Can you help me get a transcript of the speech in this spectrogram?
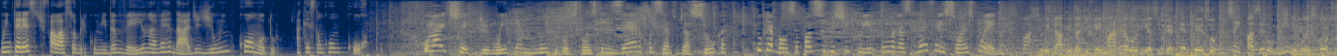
O interesse de falar sobre comida veio, na verdade, de um incômodo, a questão com o corpo. O Light Shake Dream Week é muito gostoso, tem 0% de açúcar e o que é bom, você pode substituir uma das refeições com ele. Mais fácil e rápida de queimar calorias e perder peso sem fazer o mínimo esforço.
